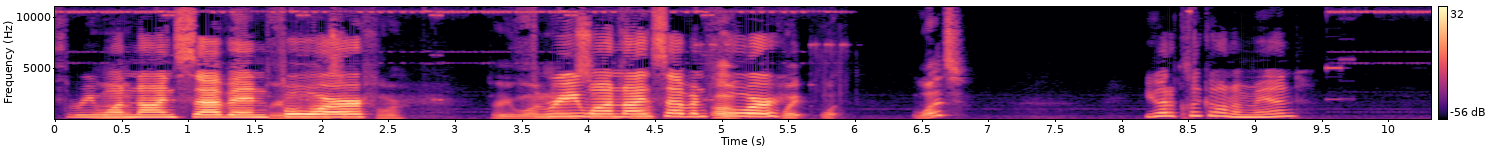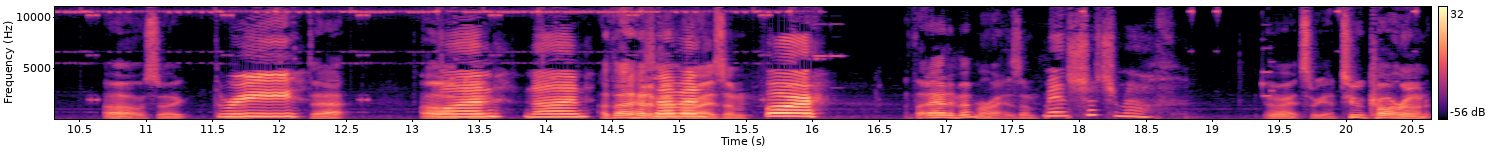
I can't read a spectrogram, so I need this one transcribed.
Three one nine seven three, four. one, nine, seven, four. Three one nine Three one nine seven Oh, four. wait, what? What? You gotta click on them, man. Oh, so I Three that. Oh, one okay. nine I thought I had to seven. memorize them. four. I thought I had to memorize them. Man, shut your mouth. All right, so we got two car owner.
